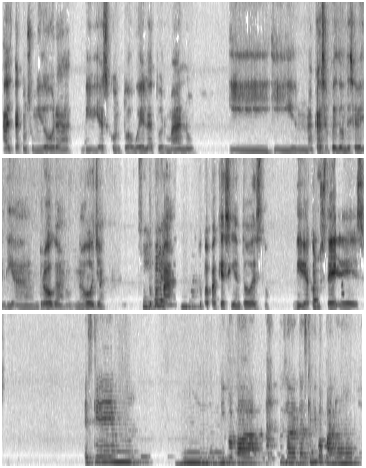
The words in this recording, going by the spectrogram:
alta consumidora, vivías con tu abuela, tu hermano, y, y en una casa pues donde se vendía droga, una olla. Sí, ¿Tu pero- papá, ¿Tu papá qué hacía en todo esto? ¿Vivía con ustedes? Es que mm, mm, mi papá, pues la verdad es que mi papá no,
